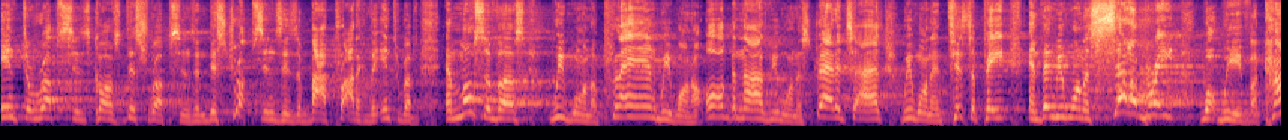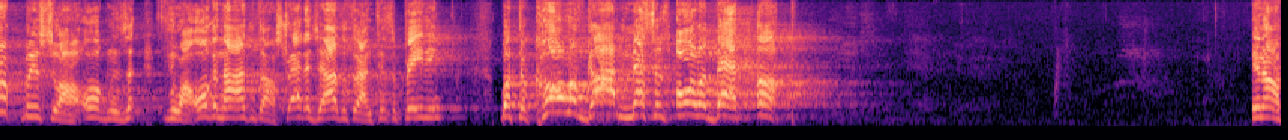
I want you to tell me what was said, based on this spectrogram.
Interruptions cause disruptions, and disruptions is a byproduct of the interruption. And most of us, we want to plan, we want to organize, we want to strategize, we want to anticipate, and then we want to celebrate what we've accomplished through our, organiz- through our organizing, through our strategizing, through our anticipating. But the call of God messes all of that up. In our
